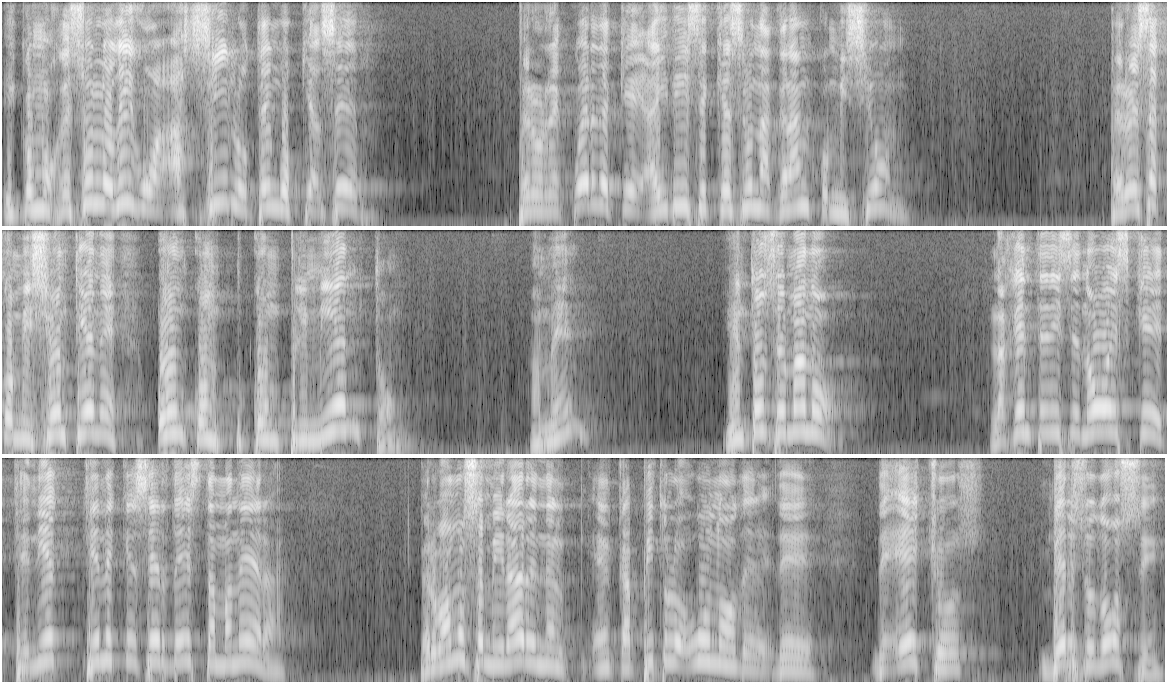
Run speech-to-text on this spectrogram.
Y como Jesús lo dijo, así lo tengo que hacer. Pero recuerde que ahí dice que es una gran comisión. Pero esa comisión tiene un cumplimiento. Amén. Y entonces, hermano, la gente dice, no, es que tenía, tiene que ser de esta manera. Pero vamos a mirar en el, capítulo 1 de, de Hechos, verso 12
